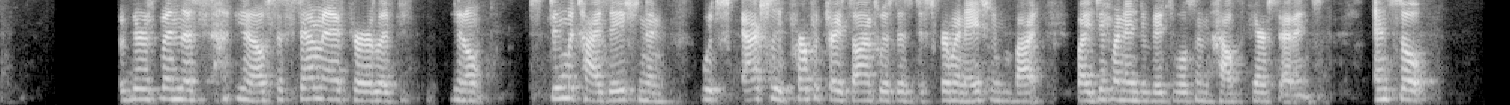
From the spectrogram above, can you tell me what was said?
there's been this, you know, systemic or like, you know, stigmatization and which actually perpetrates onto us as discrimination by, by different individuals in healthcare settings. And so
